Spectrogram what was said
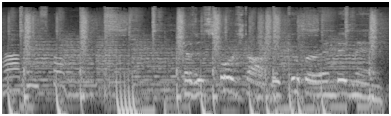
talking sports. Cause it's sports talk with Cooper and Big Man.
